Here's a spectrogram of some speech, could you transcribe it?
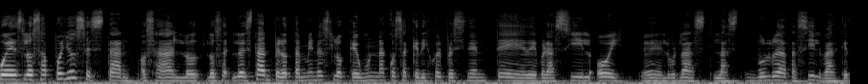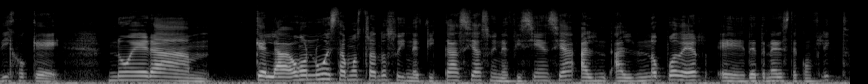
Pues los apoyos están, o sea, lo, lo, están, pero también es lo que una cosa que dijo el presidente de Brasil hoy, eh, Lula, Lula da Silva, que dijo que no era mm, que la ONU está mostrando su ineficacia, su ineficiencia al, al no poder eh, detener este conflicto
